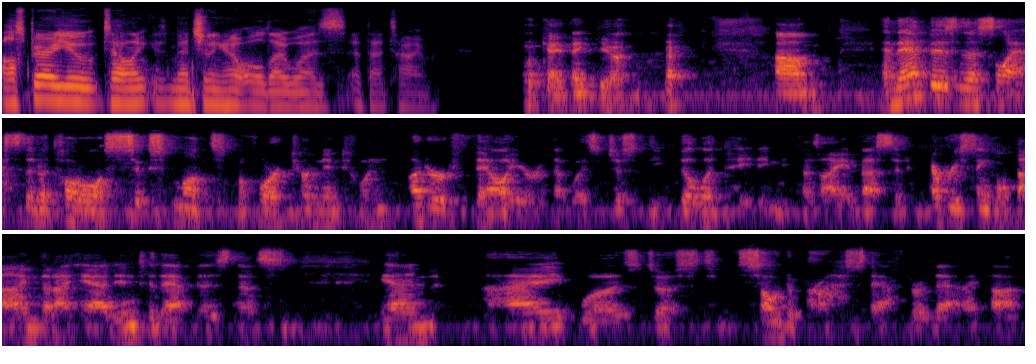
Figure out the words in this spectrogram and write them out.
I'll spare you telling mentioning how old I was at that time. Okay, thank you. um, and that business lasted a total of six months before it turned into an utter failure that was just debilitating because I invested every single dime that I had into that business. And I was just so depressed after that. I thought,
